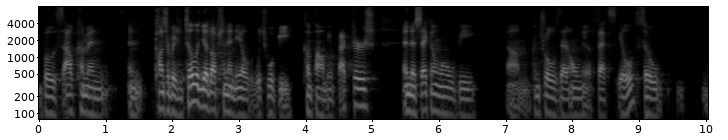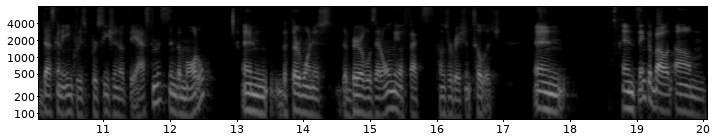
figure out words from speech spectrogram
both outcome and, and conservation tillage adoption and yield, which will be confounding factors. And the second one will be um, controls that only affects yield. So that's going to increase precision of the estimates in the model. And the third one is the variables that only affects conservation tillage. And, and think about um,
